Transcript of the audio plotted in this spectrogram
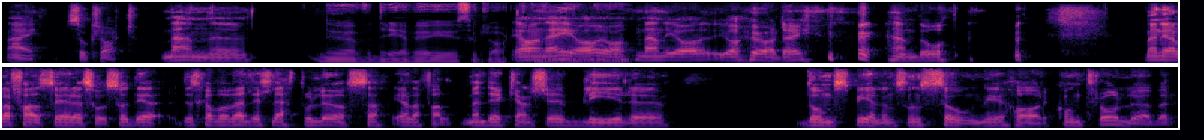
Nej, såklart. Men, eh, Nu överdrev jag ju såklart. ja, nej, ja, ja, men jag, jag hör dig ändå. Men i alla fall så är det så. Så det, det ska vara väldigt lätt att lösa i alla fall. Men det kanske blir eh, de spelen som Sony har kontroll över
